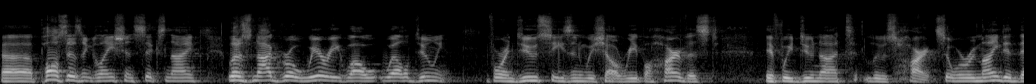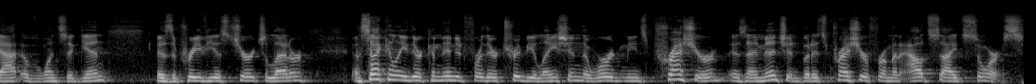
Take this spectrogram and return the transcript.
Uh, Paul says in Galatians 6 9, let us not grow weary while well doing, for in due season we shall reap a harvest if we do not lose heart. So we're reminded that of once again as the previous church letter. Uh, secondly, they're commended for their tribulation. The word means pressure, as I mentioned, but it's pressure from an outside source.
